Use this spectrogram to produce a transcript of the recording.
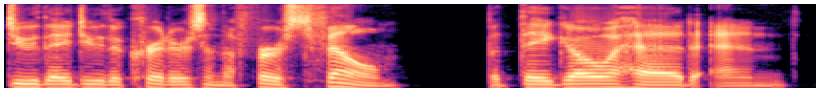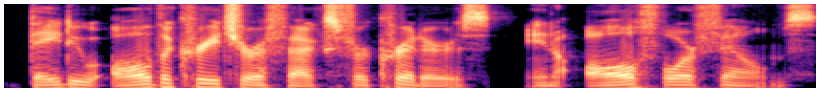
do they do the critters in the first film, but they go ahead and they do all the creature effects for critters in all four films.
